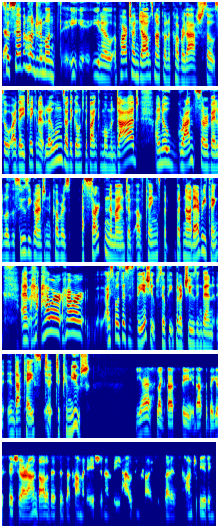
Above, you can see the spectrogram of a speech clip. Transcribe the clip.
so seven hundred a month. You know, a part time job's not going to cover that. So so are they taking out loans? Are they going to the bank of mum and dad? I know grants are available. The SUSI grant and it covers a certain amount of, of things, but but not everything. Um, how are how are I suppose this is the issue. So people are choosing then in that case to, yeah. to commute. Yeah, like that's the that's the biggest issue around all of this is accommodation and the housing crisis that is contributing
